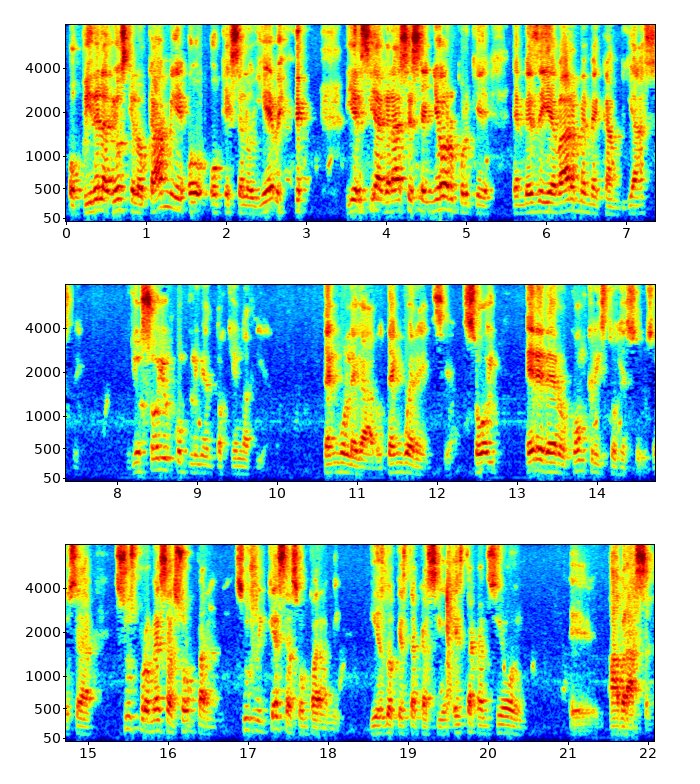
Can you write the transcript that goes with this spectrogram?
O pídele a Dios que lo cambie o, o que se lo lleve. y decía, gracias Señor, porque en vez de llevarme, me cambiaste. Yo soy un cumplimiento aquí en la tierra. Tengo legado, tengo herencia. Soy heredero con Cristo Jesús. O sea, sus promesas son para mí, sus riquezas son para mí. Y es lo que esta canción, esta canción eh, abraza.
